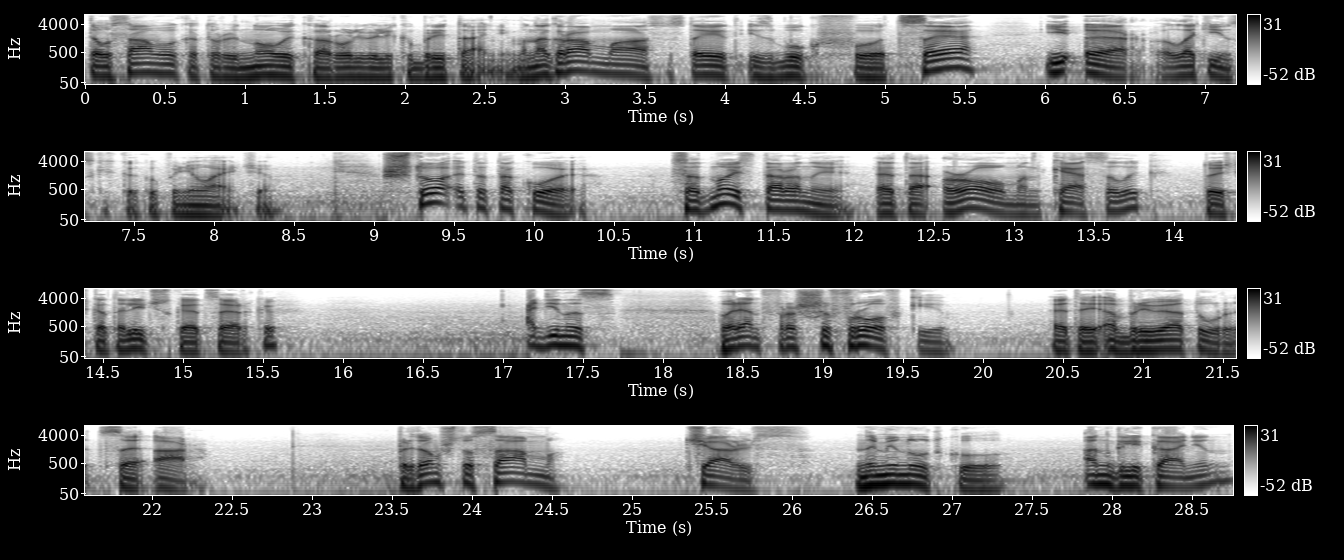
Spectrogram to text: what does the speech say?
того самого, который новый король Великобритании. Монограмма состоит из букв «С» и «Р», латинских, как вы понимаете. Что это такое? С одной стороны, это Roman Catholic, то есть католическая церковь. Один из вариантов расшифровки этой аббревиатуры CR. При том, что сам Чарльз на минутку англиканин,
